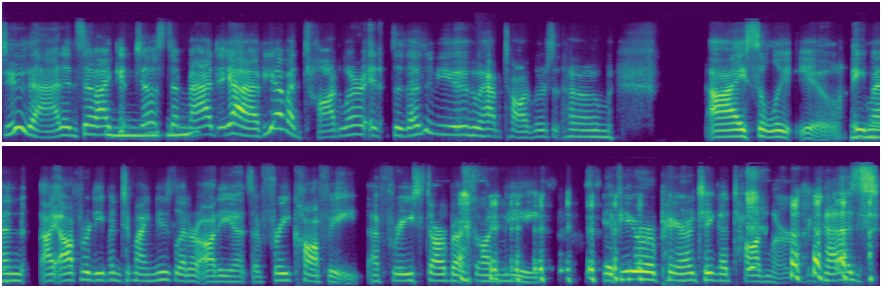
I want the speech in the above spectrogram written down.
do that? And so I can just mm-hmm. imagine, yeah, if you have a toddler, and so those of you who have toddlers at home, I salute you. Mm-hmm. Even I offered even to my newsletter audience a free coffee, a free Starbucks on me if you are parenting a toddler because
